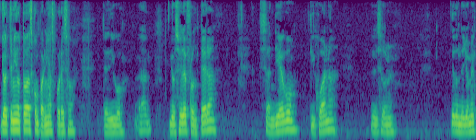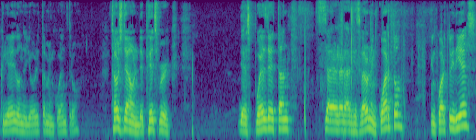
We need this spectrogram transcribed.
yo he tenido todas las compañías, por eso te digo. ah, Yo soy de frontera, San Diego, Tijuana, eh, son de donde yo me crié y donde yo ahorita me encuentro. Touchdown de Pittsburgh. Después de tan... Se arriesgaron en cuarto, en cuarto y diez.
